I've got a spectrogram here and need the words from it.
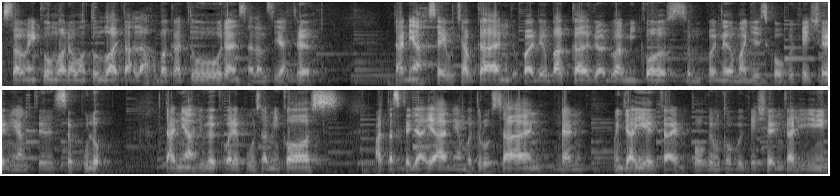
Assalamualaikum warahmatullahi taala wabarakatuh dan salam sejahtera. Tahniah saya ucapkan kepada bakal graduan MIKOS sempena Majlis Convocation yang ke-10. Tahniah juga kepada pengusaha MIKOS atas kejayaan yang berterusan dan menjayakan program convocation kali ini.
